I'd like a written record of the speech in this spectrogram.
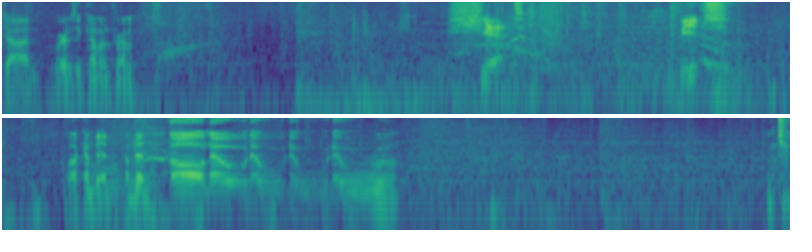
God, where is he coming from? Shit. Bitch. Fuck, I'm dead. I'm dead. Oh, no, no, no, no.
